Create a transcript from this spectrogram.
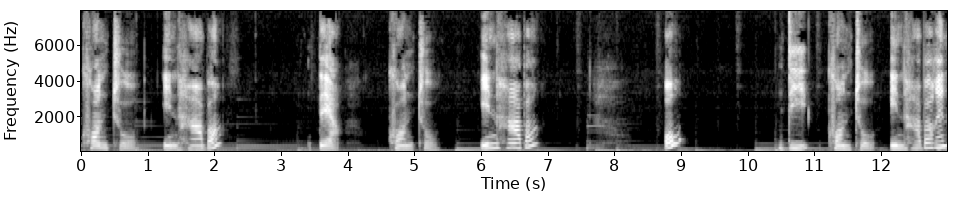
Kontoinhaber. Der Kontoinhaber. O die Kontoinhaberin,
